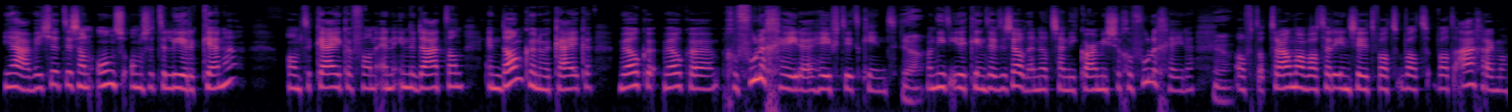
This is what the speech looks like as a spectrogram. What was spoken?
ja, weet je, het is aan ons om ze te leren kennen, om te kijken van, en inderdaad dan, en dan kunnen we kijken welke, welke gevoeligheden heeft dit kind. ja, Want niet ieder kind heeft dezelfde. En dat zijn die karmische gevoeligheden. ja, Of dat trauma wat erin zit, wat, wat, wat aangeraakt mag.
